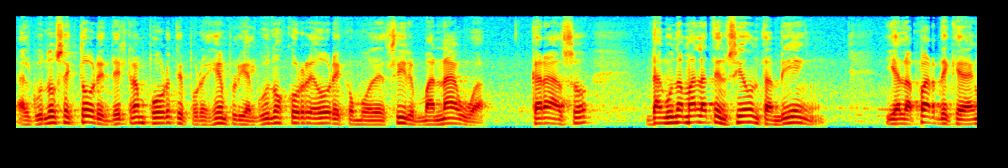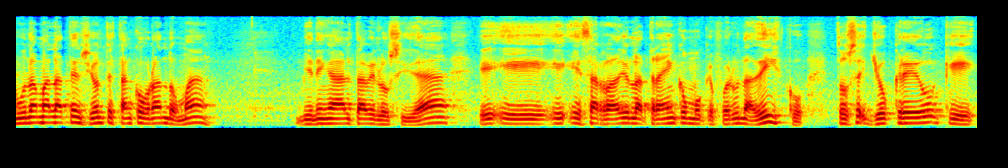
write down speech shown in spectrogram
algunos sectores del transporte, por ejemplo, y algunos corredores, como decir Managua, Carazo, dan una mala atención también. Y a la par de que dan una mala atención, te están cobrando más vienen a alta velocidad, eh, eh, eh, esa radio la traen como que fuera una disco. Entonces yo creo que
